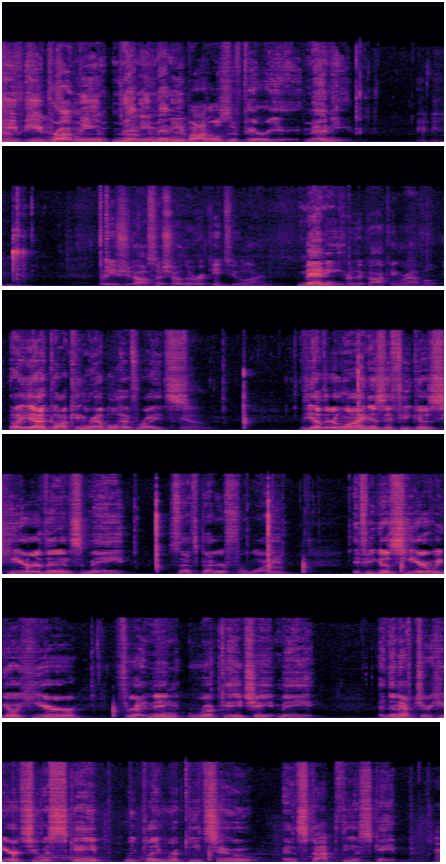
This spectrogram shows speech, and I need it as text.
he he brought me many tough. many Yeah. bottles of Perrier. Many But you should also show the rook e2 line many. for the gawking rabble. Oh yeah, gawking rabble have rights. Yeah. The other line is if he goes here, then it's mate, so that's better for white. Hmm. If he goes here, we go here, threatening rook h8 mate, and then after here to escape, we play rook e2 and stop the escape, Oh,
